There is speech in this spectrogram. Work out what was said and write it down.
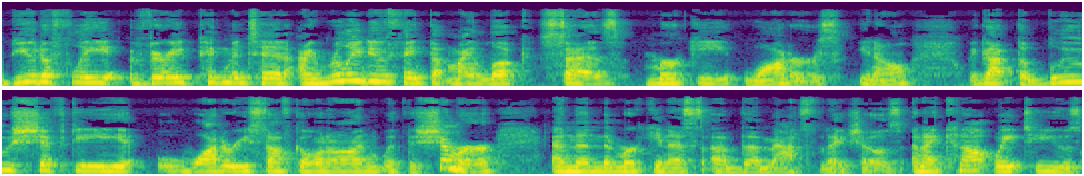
beautifully, very pigmented. I really do think that my look says murky waters, you know? We got the blue shifty watery stuff going on with the shimmer and then the murkiness of the mattes that I chose. And I cannot wait to use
